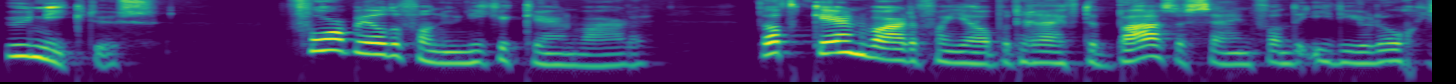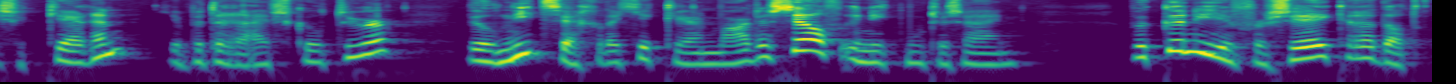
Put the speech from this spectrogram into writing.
uniek dus. Voorbeelden van unieke kernwaarden. Dat kernwaarden van jouw bedrijf de basis zijn van de ideologische kern, je bedrijfscultuur, wil niet zeggen dat je kernwaarden zelf uniek moeten zijn. We kunnen je verzekeren dat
